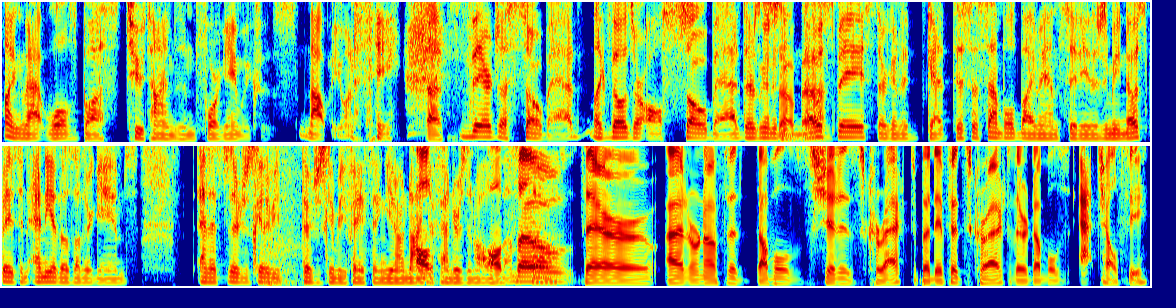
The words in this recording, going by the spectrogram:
playing that Wolves bus two times in four game weeks is not what you want to see. That's They're just so bad. Like those are all so bad. There's going to So be no bad. space. They're going to get disassembled by Man City. There's going to be no space in any of those other games. And it's they're just going to be they're just going to be facing you know nine Also- defenders in all of them. Also they're. I don't know if the doubles shit is correct, but if it's correct, they're doubles at Chelsea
